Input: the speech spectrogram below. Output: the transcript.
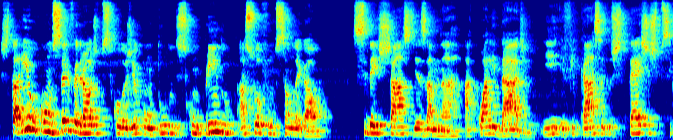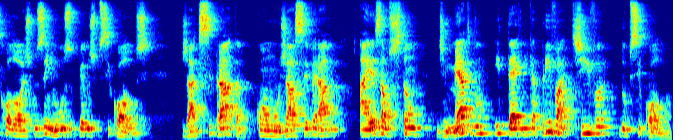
Estaria o Conselho Federal de Psicologia, contudo, descumprindo a sua função legal se deixasse de examinar a qualidade e eficácia dos testes psicológicos em uso pelos psicólogos, já que se trata, como já asseverado, a exaustão de método e técnica privativa do psicólogo.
